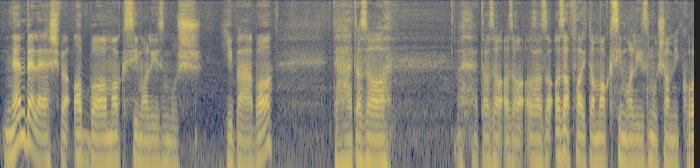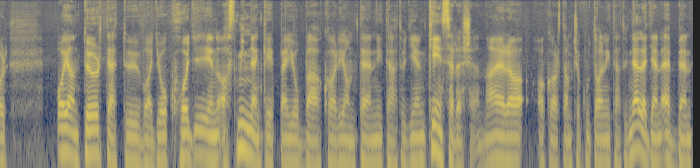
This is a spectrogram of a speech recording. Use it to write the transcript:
Nem beleesve abba a maximalizmus hibába, tehát az a, hát az, a, az, a, az, a, az a fajta maximalizmus, amikor olyan törtető vagyok, hogy én azt mindenképpen jobbá akarjam tenni, tehát hogy ilyen kényszeresen, na erre akartam csak utalni, tehát hogy ne legyen ebben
